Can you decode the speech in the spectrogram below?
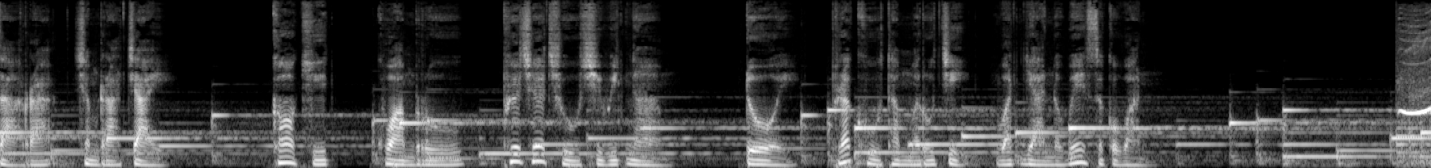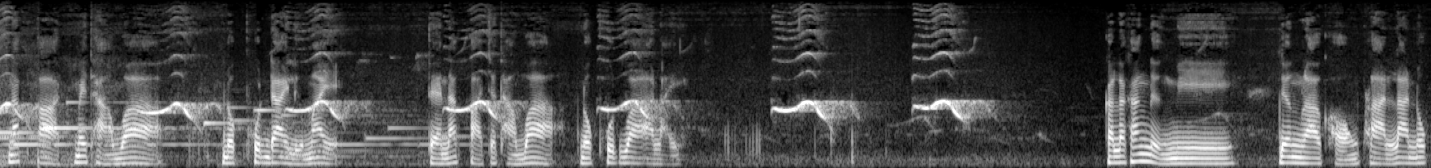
สาระชำระใจ ข้อคิด ความรู้เพื่อเชิดชูชีวิตงาม โดยพระครูธรรมรุจิ วัดยาณเวศกวัน นักปราชญ์ไม่ถามว่านกพูดได้หรือไม่ แต่นักปราชญ์จะถามว่านกพูดว่าอะไรกันละครั้งหนึ่งมีเรื่องราวของพรานล่านก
